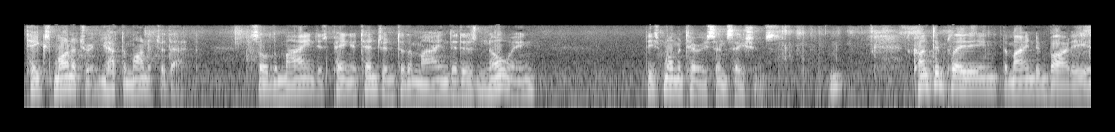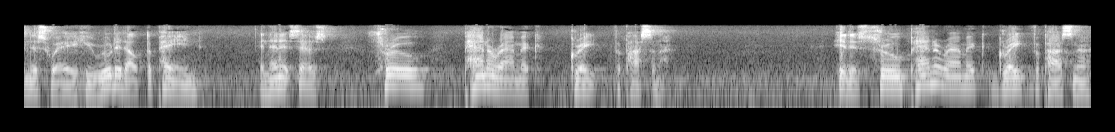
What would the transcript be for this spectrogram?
takes monitoring. You have to monitor that. So the mind is paying attention to the mind that is knowing these momentary sensations. Hmm? Contemplating the mind and body in this way, he rooted out the pain, and then it says, through panoramic great vipassana. It is through panoramic great vipassana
